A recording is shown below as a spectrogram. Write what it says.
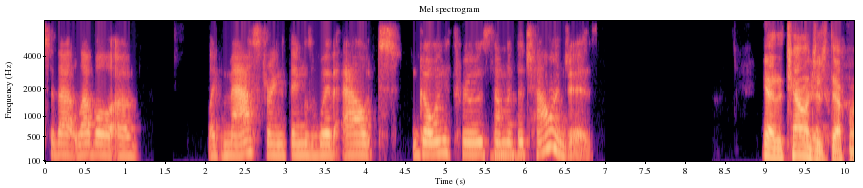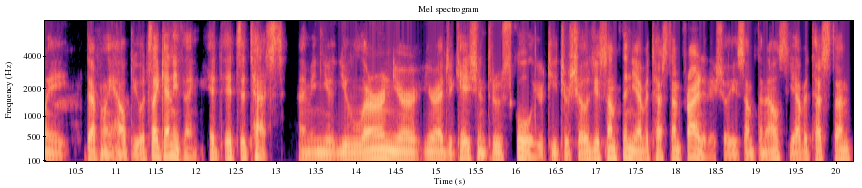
to that level of like mastering things without going through some of the challenges. Yeah the challenges definitely definitely help you. It's like anything. It, it's a test. I mean you you learn your your education through school. Your teacher shows you something you have a test on friday. They show you something else you have a test on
